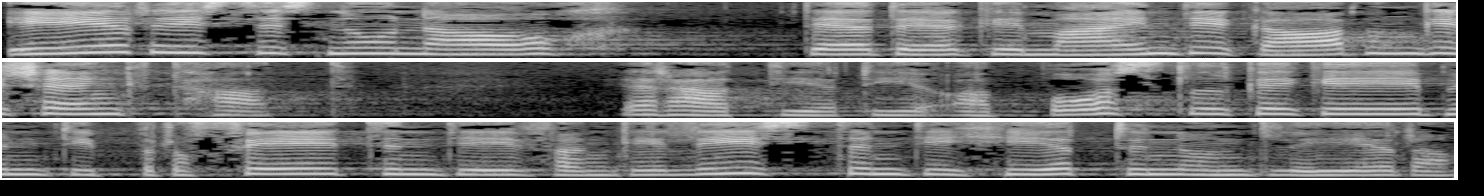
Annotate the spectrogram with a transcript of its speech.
Er ist es nun auch, der der Gemeinde Gaben geschenkt hat. Er hat dir die Apostel gegeben, die Propheten, die Evangelisten, die Hirten und Lehrer.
